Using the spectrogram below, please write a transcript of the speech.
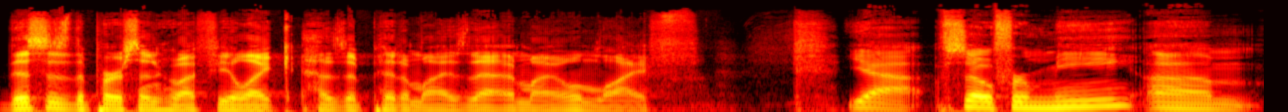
this is the person who I feel like has epitomized that in my own life. Yeah. So for me, um,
